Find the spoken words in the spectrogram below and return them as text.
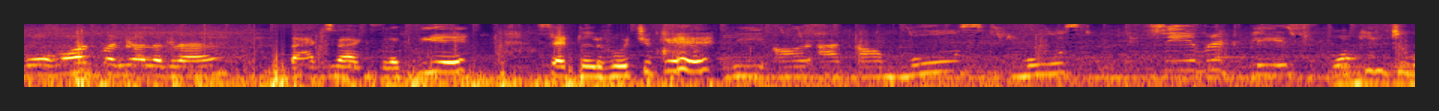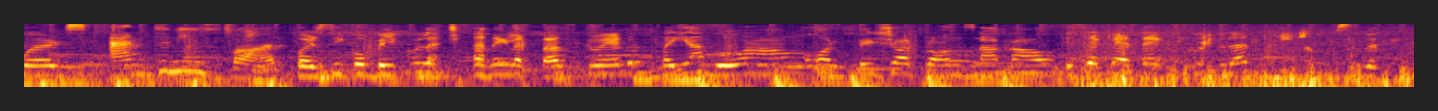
बहुत बढ़िया लग रहा है। बैग्स वैग्स रख दिए सेटल हो चुके हैं. We are at our most most favourite place walking towards Anthony's bar Percy को बिल्कुल अच्छा नहीं लगता स्क्विड भैया गोवा आओ और फ़िश और प्रॉन्स ना खाओ। इसे कहते हैं कि कुदरत की खूबसूरती.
